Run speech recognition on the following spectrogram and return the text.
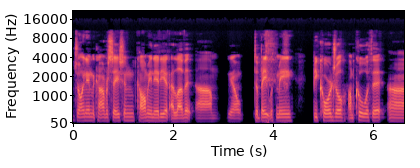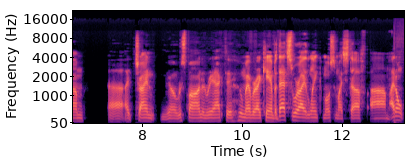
join in the conversation. Call me an idiot. I love it. Um, you know, debate with me. Be cordial. I'm cool with it. Um, uh, I try and you know respond and react to whomever I can, but that's where I link most of my stuff. Um, I don't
